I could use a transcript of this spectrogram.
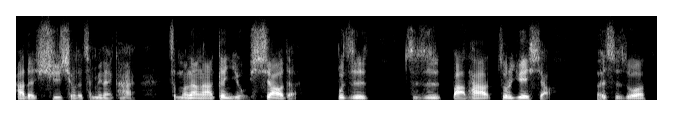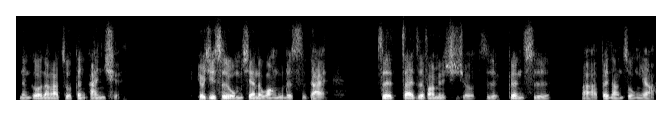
它的需求的层面来看，怎么让它更有效的，不只只是把它做的越小，而是说能够让它做更安全。尤其是我们现在的网络的时代，这在这方面的需求是更是啊非常重要。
